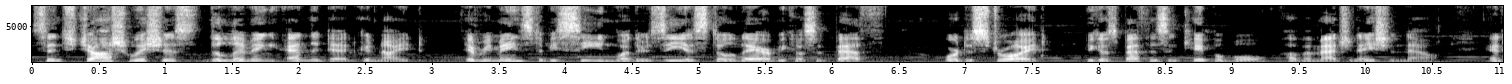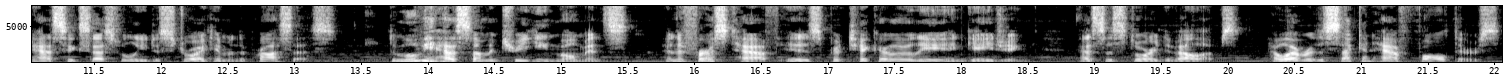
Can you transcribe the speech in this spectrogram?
Since Josh wishes the living and the dead goodnight, it remains to be seen whether Z is still there because of Beth, or destroyed because Beth is incapable of imagination now and has successfully destroyed him in the process. The movie has some intriguing moments, and the first half is particularly engaging as the story develops. However, the second half falters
